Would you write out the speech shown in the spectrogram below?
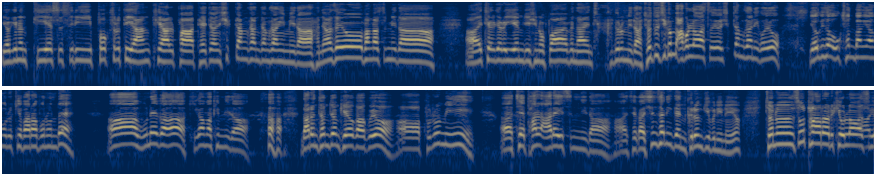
여기는 DS3 폭스로트 양키 알파 대전 식장산 정상입니다. 안녕하세요. 반갑습니다. 아, HL0 EMG 신호 59잘 들어옵니다. 저도 지금 막 올라왔어요. 식장산이고요. 여기서 옥천 방향으로 이렇게 바라보는데 아, 운해가 기가 막힙니다. 날은 점점 개어가고요. 아, 구름이 아, 제 발 아래에 있습니다. 아, 제가 신선이 된 그런 기분이네요. 저는 소타하러 이렇게 올라왔습니다.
